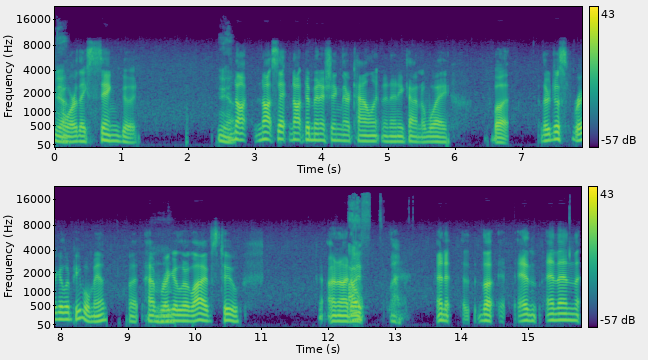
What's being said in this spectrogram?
yeah, or they sing good yeah. not not say, not diminishing their talent in any kind of way, but they're just regular people, man, that have Mhm. regular lives too. And I don't, th- and it, the and and then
